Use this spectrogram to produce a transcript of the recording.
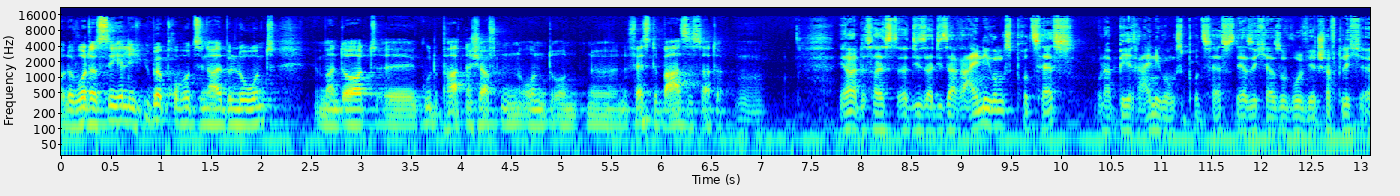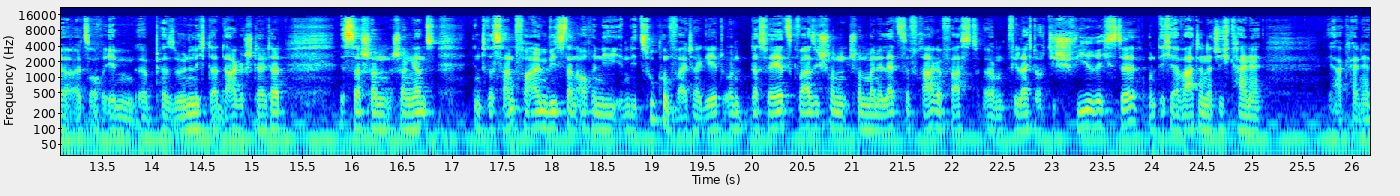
oder wurde das sicherlich überproportional belohnt, wenn man dort äh, gute Partnerschaften und, und eine, eine feste Basis hatte. Mhm. Ja, das heißt, äh, dieser, dieser Reinigungsprozess oder Bereinigungsprozess, der sich ja sowohl wirtschaftlich äh, als auch eben äh, persönlich da dargestellt hat, ist da schon, schon ganz interessant, vor allem wie es dann auch in die, in die Zukunft weitergeht. Und das wäre jetzt quasi schon, schon meine letzte Frage fast, ähm, vielleicht auch die schwierigste. Und ich erwarte natürlich keine, ja, keine,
